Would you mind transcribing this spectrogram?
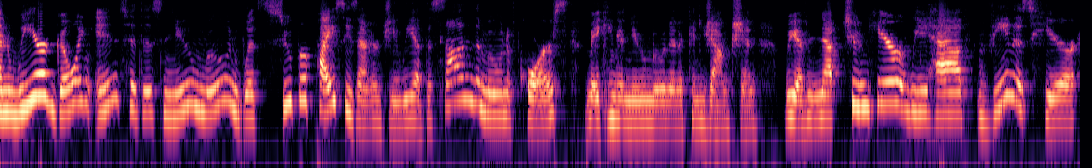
And we are going into this new moon with super Pisces energy. We have the sun, the moon, of course, making a new moon in a conjunction. We have Neptune here, we have Venus here,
